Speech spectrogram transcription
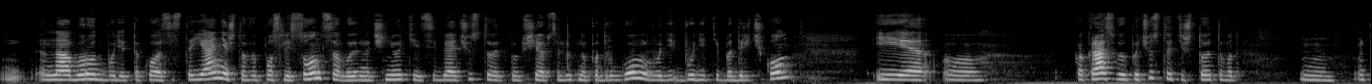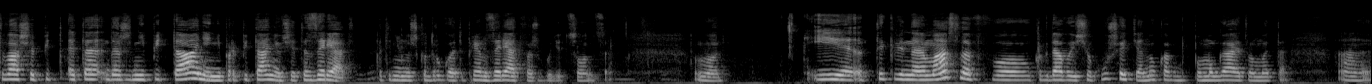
Наоборот, будет такое состояние, что вы после солнца вы начнете себя чувствовать вообще абсолютно по-другому, будете бодрячком, и э, как раз вы почувствуете, что это вот это ваше, это даже не питание, не пропитание вообще, это заряд. Это немножко другое, это прям заряд ваш будет солнце. Вот. И тыквенное масло, когда вы еще кушаете, оно как бы помогает вам это, а,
